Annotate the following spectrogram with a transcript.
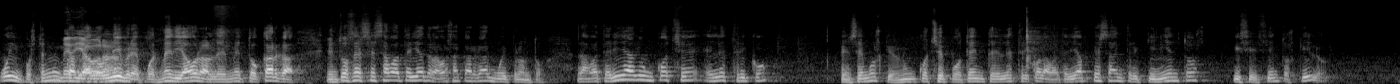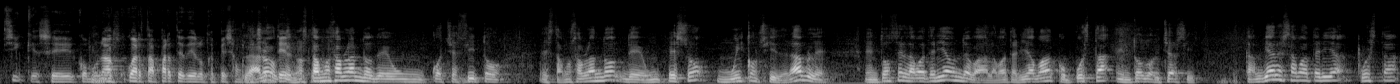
Uy, pues tengo un cargador libre, pues media hora le meto carga. Entonces esa batería te la vas a cargar muy pronto. La batería de un coche eléctrico, pensemos que en un coche potente eléctrico la batería pesa entre 500 y 600 kilos. Sí, que es como una cuarta parte de lo que pesa un coche Claro, que no estamos hablando de un cochecito, estamos hablando de un peso muy considerable. Entonces, ¿la batería dónde va? La batería va compuesta en todo el chasis. Cambiar esa batería cuesta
